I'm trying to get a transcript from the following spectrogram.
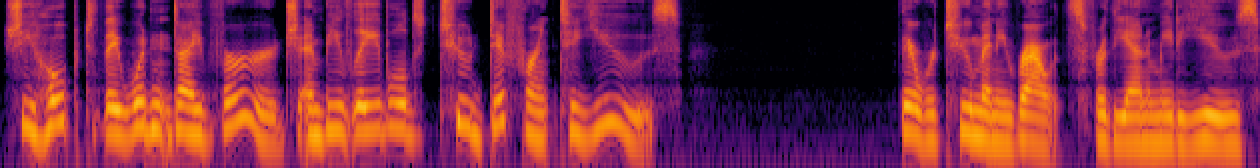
She hoped they wouldn't diverge and be labeled too different to use. There were too many routes for the enemy to use,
